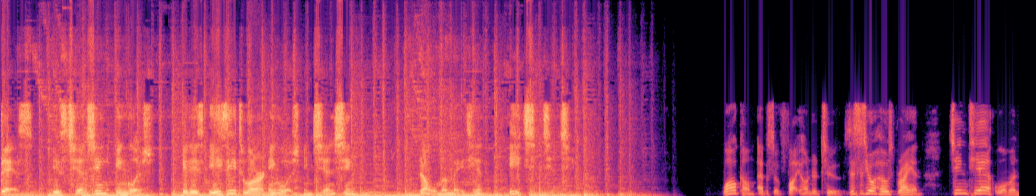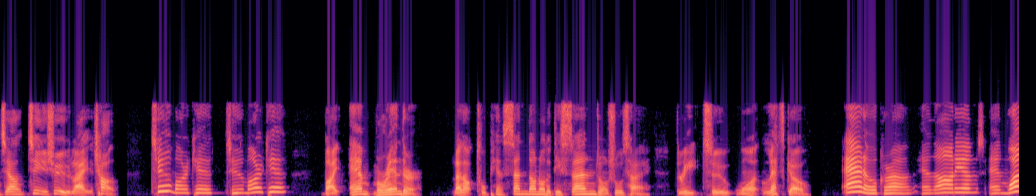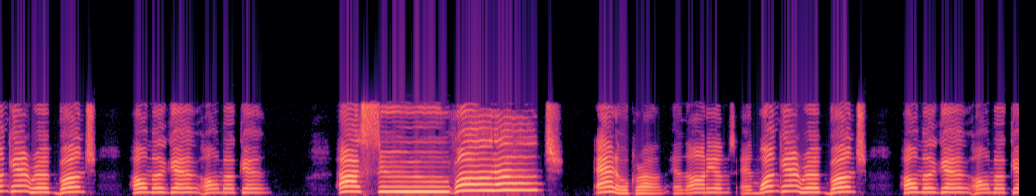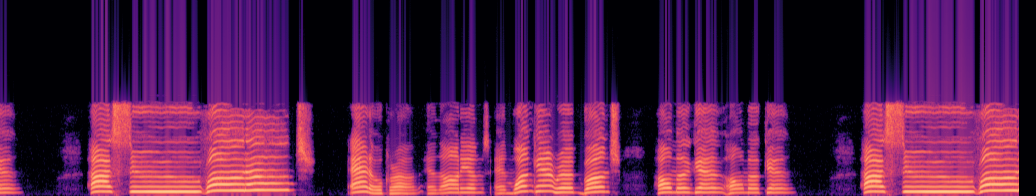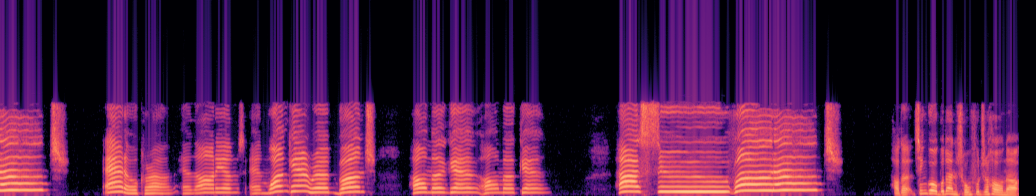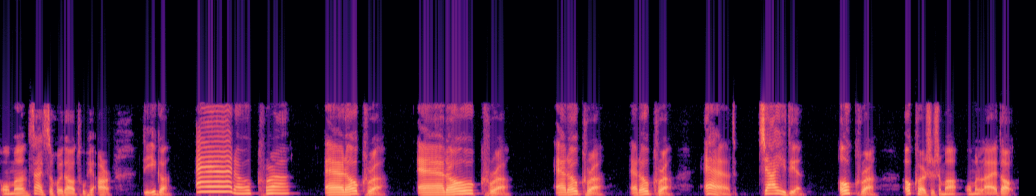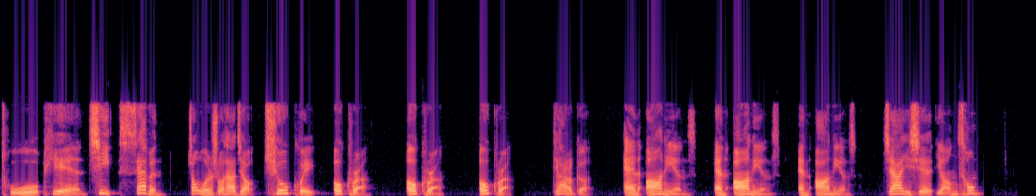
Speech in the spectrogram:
This is 潜心 English. It is easy to learn English in 潜心。让我们每天一起前行。Welcome, episode 502. This is your host Brian. 今天我们将继续来唱 To Market, To Market by M. Miranda. 来到图片三当中的第三种蔬菜。Three, two, one, let's go. Add okra and onions and one carrot bunch. Home again, home again. I lunch. Add okra and onions and one carrot bunch. Home again, home again. I lunch. Add okra and onions and one carrot bunch. Home again, home again I soup for lunch. Add okra and onions and one carrot bunch. Home again, home again. I soup for lunch. 好的，经过不断的重复之后呢，我们再次回到图片二。第一个 Add okra, add okra, add okra, add okra, add okra, add 加一点 okra。okra 是什么？我们来到图片七 seven，中文说它叫秋葵 okra okra okra。第二个 and onions and onions and onions，加一些洋葱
